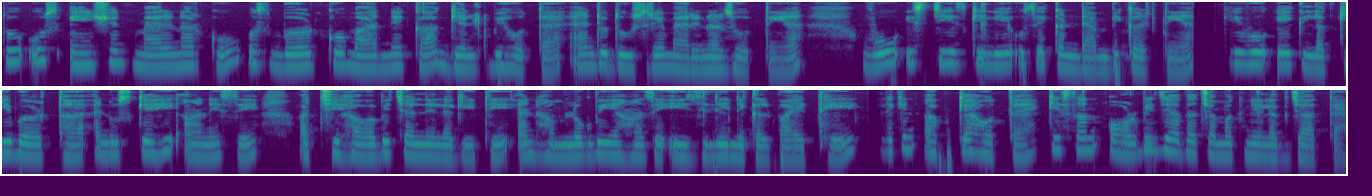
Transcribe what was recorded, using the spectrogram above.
तो उस एंशंट मैरिनर को, उस बर्ड को मारने का गिल्ट भी होता है, एंड जो दूसरे मैरिनर्स होते हैं, वो इस चीज़ के लिए उसे कंडेम भी करते हैं। कि वो एक लक्की बर्ड था एंड उसके ही आने से अच्छी हवा भी चलने लगी थी एंड हम लोग भी यहाँ से इजीली निकल पाए थे। लेकिन अब क्या होता है कि सन और भी ज़्यादा चमकने लग जाता है।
